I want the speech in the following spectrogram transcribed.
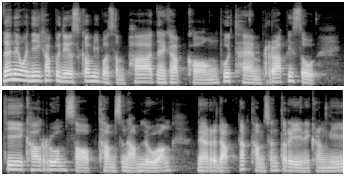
และในวันนี้ครับบูนิวส์ก็มีบทสัมภาษณ์นะครับของผู้แทนพระพิสุ ที่เข้าร่วมสอบธรรมสนามหลวง ในระดับนักธรรมชั้นตรีในครั้งนี้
